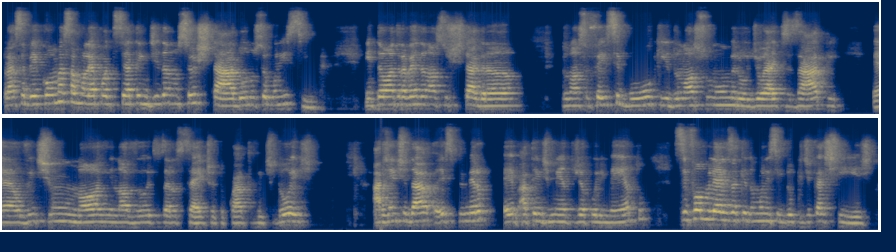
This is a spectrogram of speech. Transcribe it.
para saber como essa mulher pode ser atendida no seu estado ou no seu município. Então, através do nosso Instagram, do nosso Facebook, do nosso número de WhatsApp, é o 21998078422, a gente dá esse primeiro é, atendimento de acolhimento. Se for mulheres aqui do município Duque de Caxias,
